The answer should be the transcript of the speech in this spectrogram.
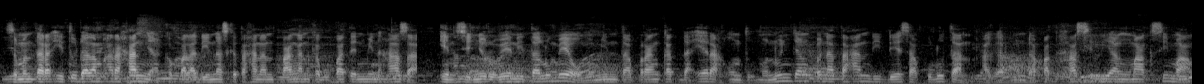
Sementara itu dalam arahannya, Kepala Dinas Ketahanan Pangan Kabupaten Minahasa, Insinyur Weni Talumeo meminta perangkat daerah untuk menunjang penataan di Desa Pulutan agar mendapat hasil yang maksimal.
